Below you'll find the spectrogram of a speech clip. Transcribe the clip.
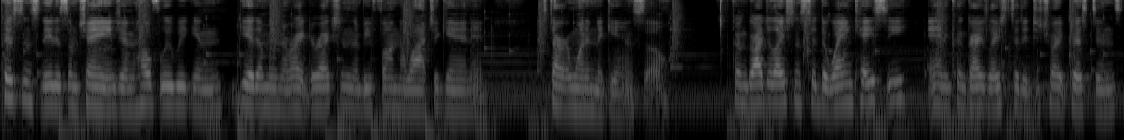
Pistons needed some change, and hopefully we can get them in the right direction and be fun to watch again and start winning again. So congratulations to Dwane Casey and congratulations to the Detroit Pistons.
